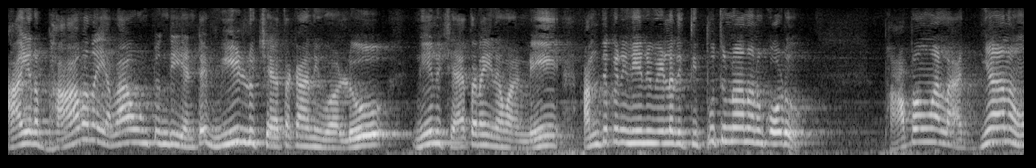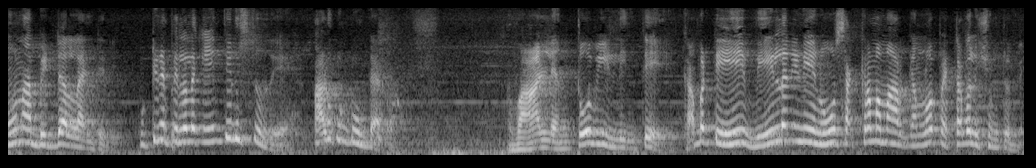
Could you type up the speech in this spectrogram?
ఆయన భావన ఎలా ఉంటుంది అంటే వీళ్ళు చేతకాని వాళ్ళు నేను చేతనైన వాణ్ణి అందుకని నేను వీళ్ళని తిప్పుతున్నాను అనుకోడు. పాపం వాళ్ళ అజ్ఞానం నా బిడ్డల్లాంటిది. పుట్టిన పిల్లలకి ఏం తెలుస్తుంది? ఆడుకుంటూ ఉంటారు. వాళ్ళెంతో వీళ్ళింతే కాబట్టి వీళ్ళని నేను సక్రమ మార్గంలో పెట్టవలసి ఉంటుంది.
